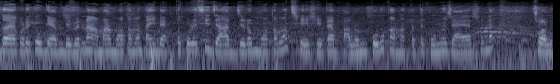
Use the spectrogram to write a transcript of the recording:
দয়া করে কেউ জ্ঞান দেবেন না। আমার মতামত আমি ব্যক্ত করেছি, যার যেরকম মতামত সে সেটা পালন করুক, আমার তাতে কোনো যায় আসে না। চলো,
